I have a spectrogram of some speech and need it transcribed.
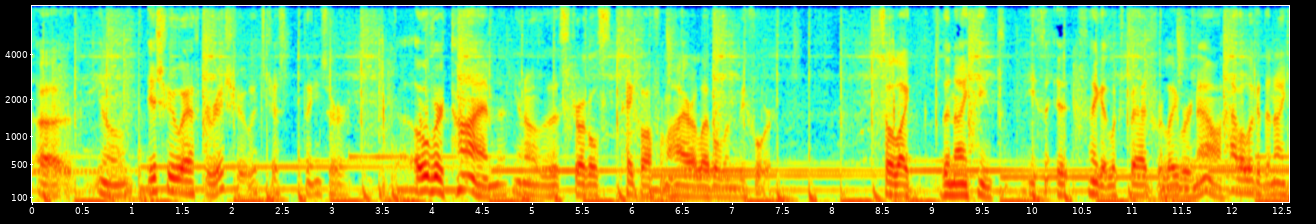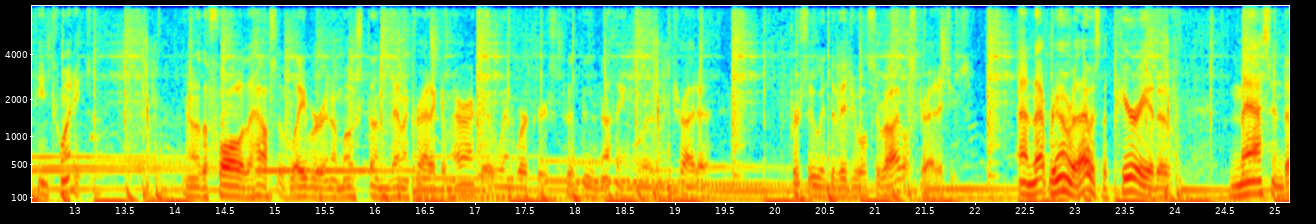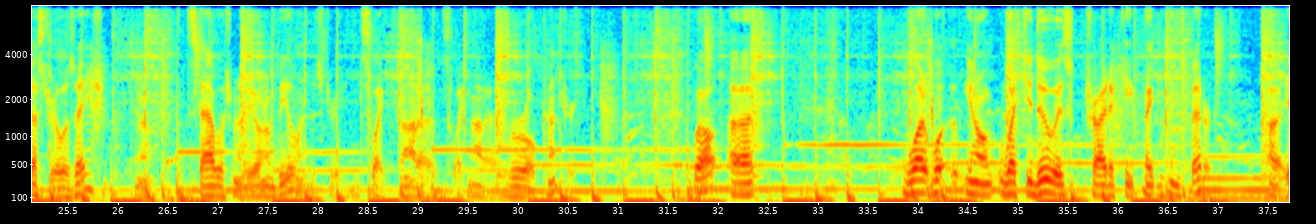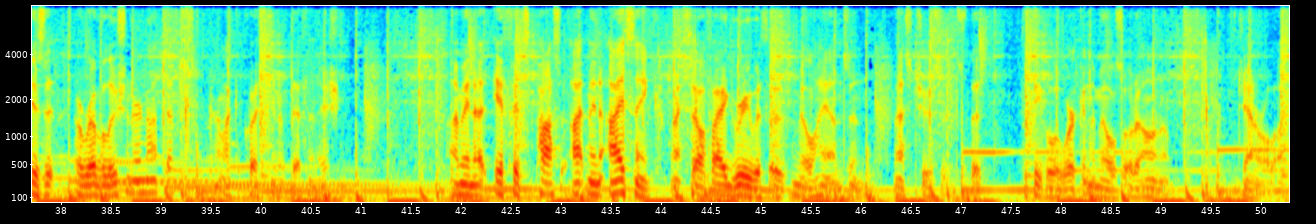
uh, you know issue after issue. It's just things are over time. You know the struggles take off from a higher level than before. So like the 19th, you, th- think it looks bad for labor now? Have a look at the 1920s you know, the fall of the House of Labor in a most undemocratic America when workers could do nothing more than try to pursue individual survival strategies. And that, remember, that was the period of mass industrialization, you know, establishment of the automobile industry. It's like not a, it's like not a rural country. Well, uh, what, what, you know, what you do is try to keep making things better. Uh, is it a revolution or not? That's kind of like a question of definition. I mean, uh, if it's possible, I mean, I think myself, I agree with those mill hands in Massachusetts that the people who work in the mills ought to own them, generalized.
